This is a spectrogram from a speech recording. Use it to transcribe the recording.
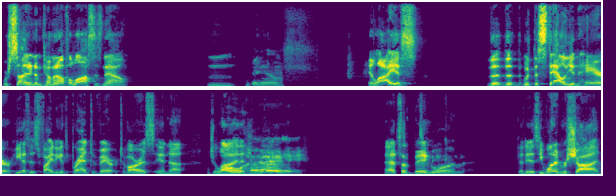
we're signing him coming off of losses now. Hmm. Damn. Elias, the the with the stallion hair, he has his fight against Brad Tavar- Tavares in uh, July. Oh hey. That's a big gonna be a good one. one. That is, he wanted Rashad,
